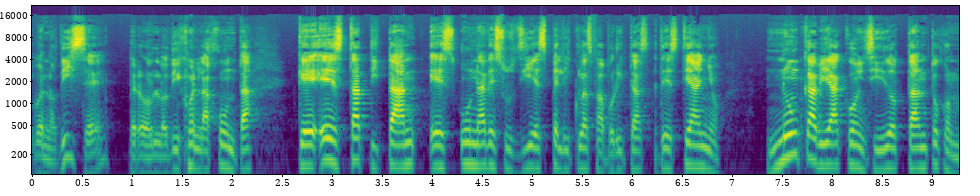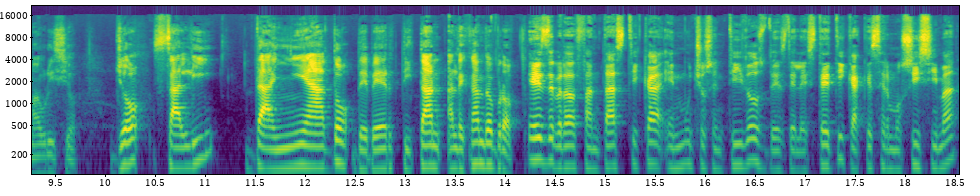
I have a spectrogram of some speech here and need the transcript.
bueno, dice, pero lo dijo en la junta, que esta Titán es una de sus 10 películas favoritas de este año. Nunca había coincidido tanto con Mauricio. Yo salí dañado de ver Titán. Alejandro Brot. Es de verdad fantástica en muchos sentidos, desde la estética, que es hermosísima.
